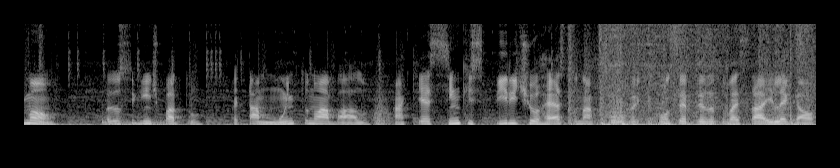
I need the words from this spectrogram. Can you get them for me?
Irmão, vou fazer o seguinte pra tu. Vai estar tá muito no abalo. Aqui é 5 Spirit e o resto na cover, que com certeza tu vai sair legal.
